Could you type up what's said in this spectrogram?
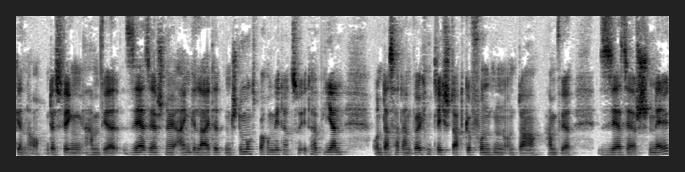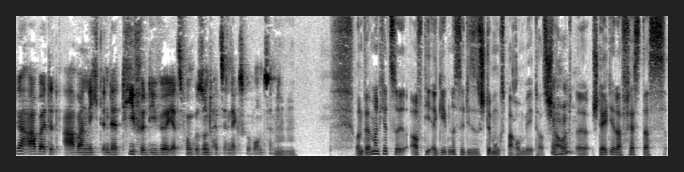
Genau. Und deswegen haben wir sehr, sehr schnell eingeleitet, einen Stimmungsbarometer zu etablieren. Und das hat dann wöchentlich stattgefunden. Und da haben wir sehr, sehr schnell gearbeitet, aber nicht in der Tiefe, die wir jetzt vom Gesundheitsindex gewohnt sind. Mhm. Und wenn man jetzt auf die Ergebnisse dieses Stimmungsbarometers schaut, mhm. äh, stellt ihr da fest, dass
